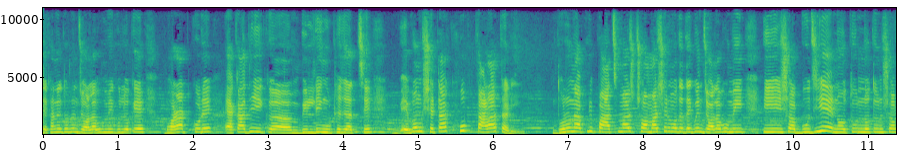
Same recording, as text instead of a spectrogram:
যেখানে ধরুন জলাভূমিগুলোকে ভরাট করে একাধিক বিল্ডিং উঠে যাচ্ছে এবং সেটা খুব তাড়াতাড়ি। ধরুন আপনি পাঁচ মাস, ছ মাসের মধ্যে দেখবেন জলাভূমি সব বুঝিয়ে নতুন নতুন সব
